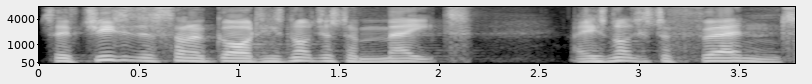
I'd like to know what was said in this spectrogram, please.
So if Jesus is the Son of God, he's not just a mate and he's not just a friend.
